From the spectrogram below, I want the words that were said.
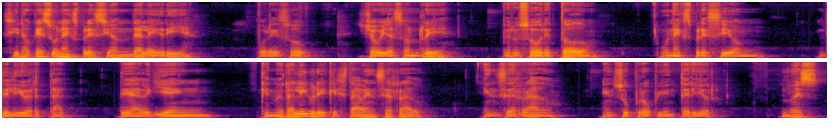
sino que es una expresión de alegría. Por eso ya sonríe, pero sobre todo una expresión de libertad, de alguien que no era libre, que estaba encerrado, encerrado en su propio interior. No es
